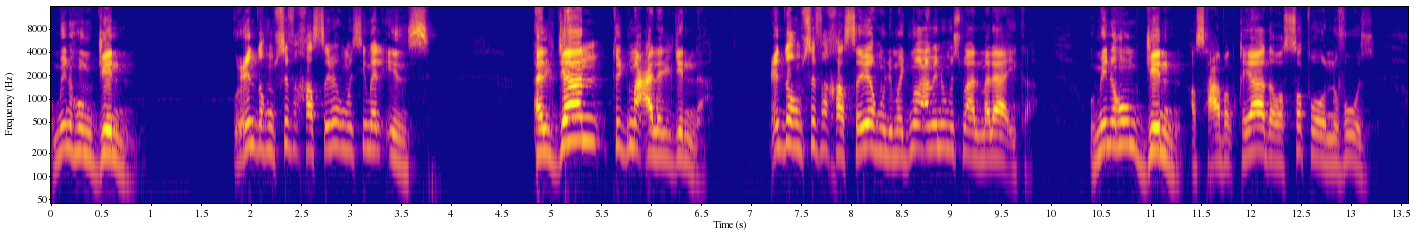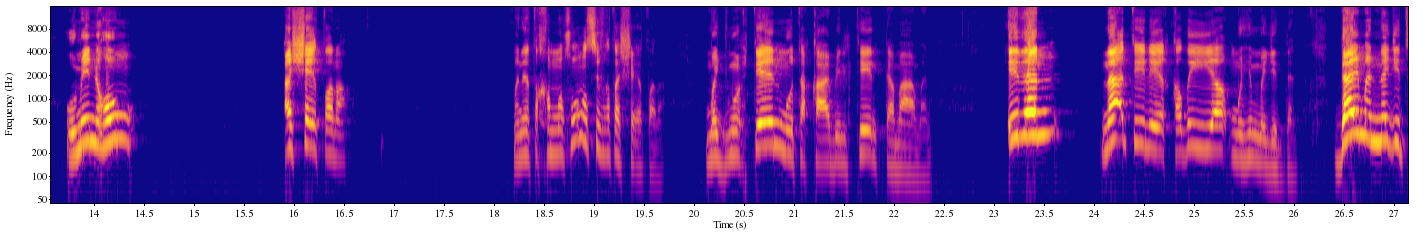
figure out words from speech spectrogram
ومنهم جن وعندهم صفة خاصة بهم اسمها الإنس. الجان تجمع على الجنة. عندهم صفة خاصة بهم لمجموعة منهم اسمها الملائكة. ومنهم جن أصحاب القيادة والسطوة والنفوذ. ومنهم الشيطنة. من يتخمصون صفة الشيطنة؟ مجموعتين متقابلتين تماما. إذا نأتي لقضية مهمة جدا. دائما نجد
